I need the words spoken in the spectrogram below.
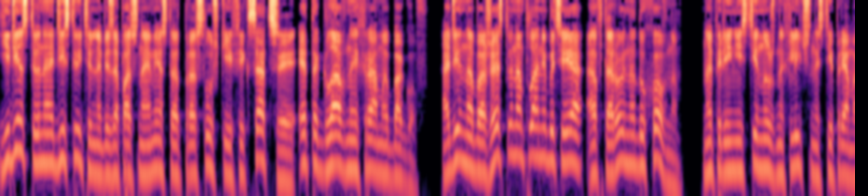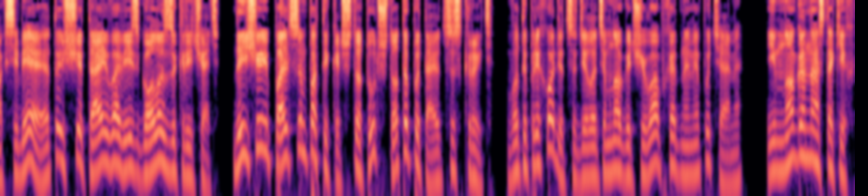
Единственное действительно безопасное место от прослушки и фиксации – это главные храмы богов. Один на божественном плане бытия, а второй на духовном. Но перенести нужных личностей прямо к себе – это, считай, во весь голос закричать. Да еще и пальцем потыкать, что тут что-то пытаются скрыть. Вот и приходится делать много чего обходными путями. И много нас таких.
